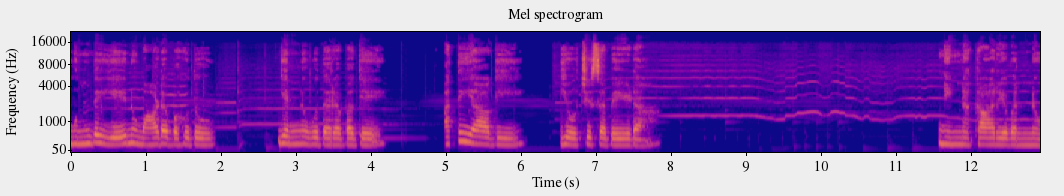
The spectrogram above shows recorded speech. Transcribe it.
ಮುಂದೆ ಏನು ಮಾಡಬಹುದು ಎನ್ನುವುದರ ಬಗ್ಗೆ ಅತಿಯಾಗಿ ಯೋಚಿಸಬೇಡ. ನಿನ್ನ ಕಾರ್ಯವನ್ನು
